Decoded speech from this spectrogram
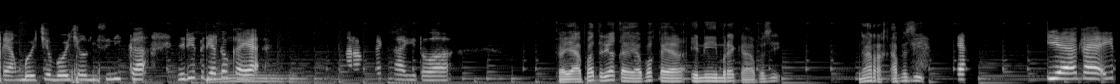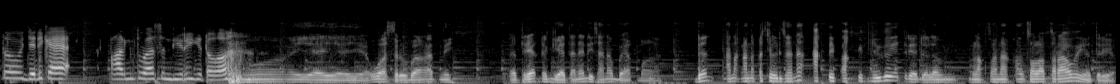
yang bocil-bocil di sini, Kak. Jadi Tria tuh kayak Hmm. anak mereka gitu loh. Kayak apa Tria? Kayak apa? Kayak ini mereka apa sih? Ngarak apa sih? Iya, kayak itu. Jadi kayak paling tua sendiri gitu loh. Oh iya iya iya. Wah seru banget nih. Eh, Tria kegiatannya di sana banyak banget. Dan anak-anak kecil di sana aktif-aktif juga ya Tria dalam melaksanakan sholat tarawih ya Tria.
